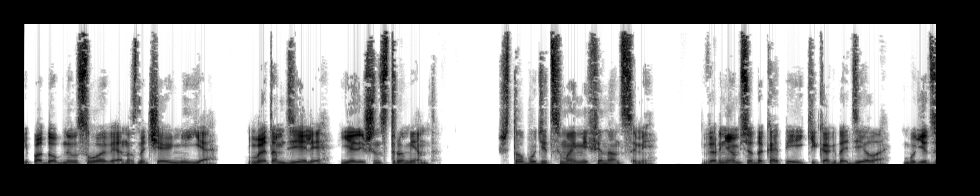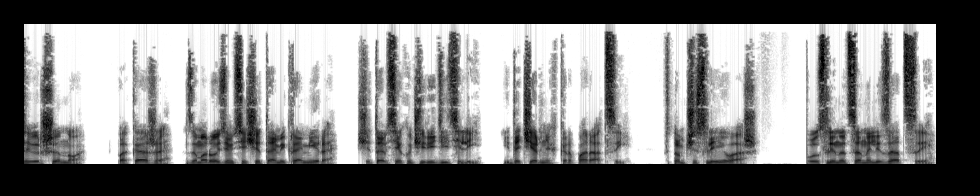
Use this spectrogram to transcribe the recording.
и подобные условия назначаю не я. В этом деле я лишь инструмент. Что будет с моими финансами? Вернемся до копейки, когда дело будет завершено. Пока же заморозим все счета микромира, счета всех учредителей и дочерних корпораций, в том числе и ваш. После национализации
